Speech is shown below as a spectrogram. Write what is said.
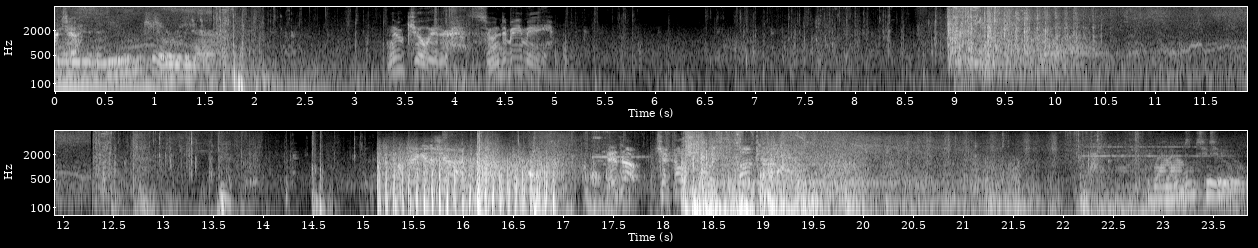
Heard ya. There is a new kill leader. New kill leader. Soon to be me. I'm a shot. Heads up. Check out the switch. Round two.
